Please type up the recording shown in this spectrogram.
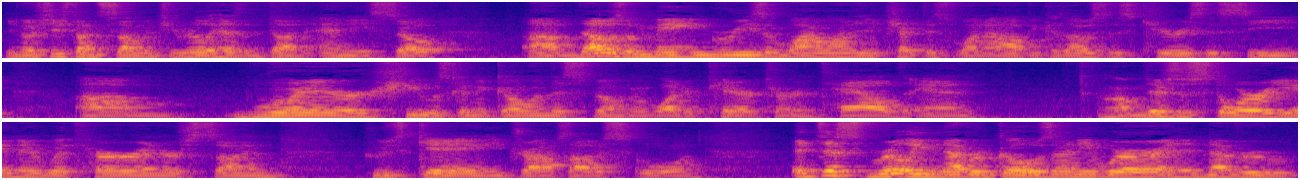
you know she's done some, but she really hasn't done any. So um, that was the main reason why I wanted to check this one out because I was just curious to see um, where she was going to go in this film and what her character entailed. And um, there's a story in it with her and her son who's gay and he drops out of school and it just really never goes anywhere and it never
